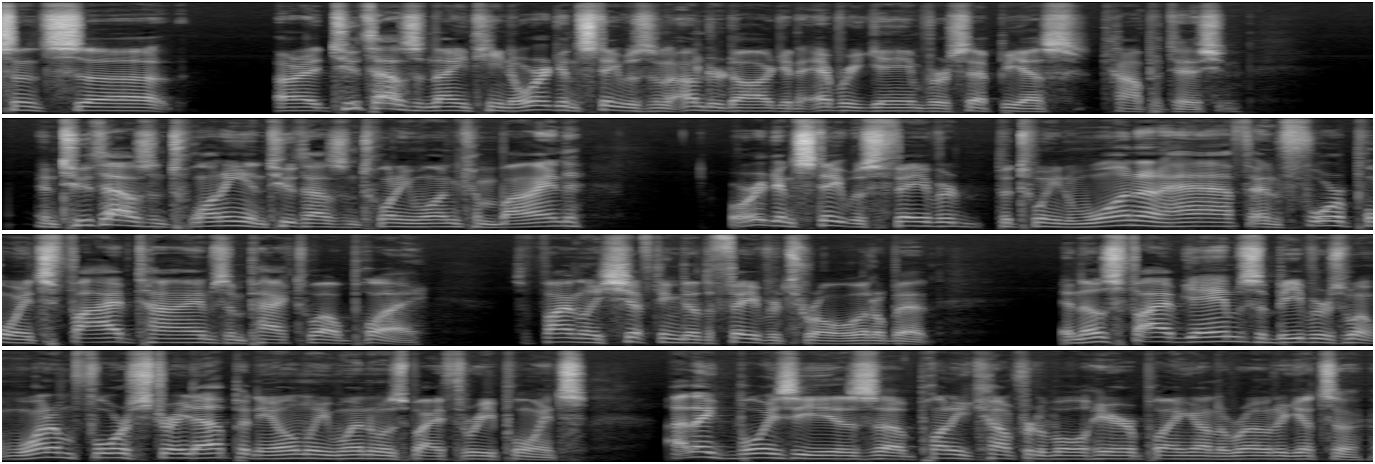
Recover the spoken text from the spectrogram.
Since, uh, all right, 2019, Oregon State was an underdog in every game versus FBS competition. In 2020 and 2021 combined, Oregon State was favored between one and a half and four points five times in Pac 12 play. So finally shifting to the favorites role a little bit. In those five games, the Beavers went one and four straight up, and the only win was by three points. I think Boise is uh, plenty comfortable here playing on the road against a,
